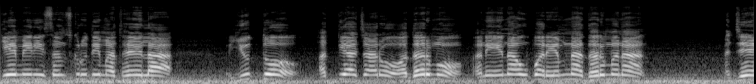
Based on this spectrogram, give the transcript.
કેમ એની સંસ્કૃતિમાં થયેલા યુદ્ધો, અત્યાચારો, અધર્મો અને એના ઉપર એમના ધર્મના જે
